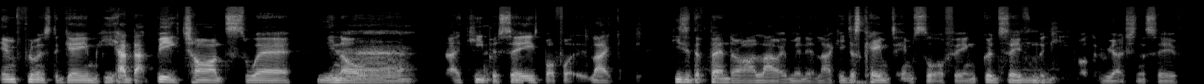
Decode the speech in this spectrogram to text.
influence the game. He had that big chance where you yeah. know, like keeper saves, but for like he's a defender, I'll allow him in it. Like he just came to him, sort of thing. Good save mm. from the mm. keeper, good reaction save.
